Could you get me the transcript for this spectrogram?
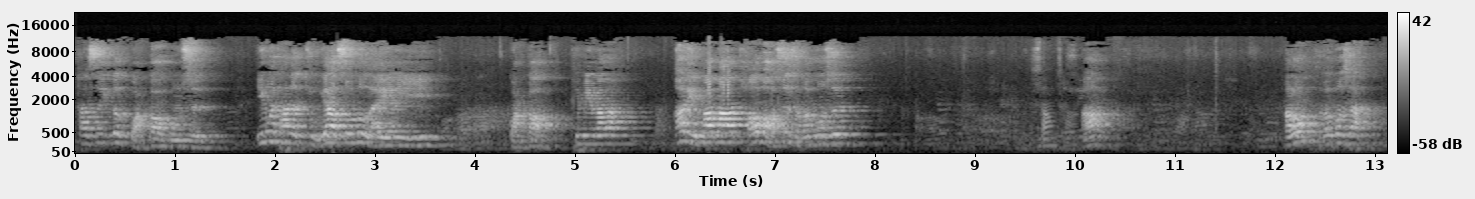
它是一个广告公司，因为它的主要收入来源于广告，听明白吗？阿里巴巴、淘宝是什么公司？商场啊，Hello，什么公司啊？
